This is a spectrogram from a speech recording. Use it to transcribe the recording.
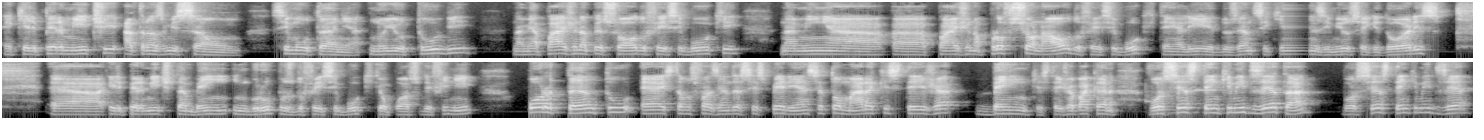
é que ele permite a transmissão simultânea no YouTube, na minha página pessoal do Facebook, na minha uh, página profissional do Facebook, que tem ali 215 mil seguidores. Uh, ele permite também em grupos do Facebook que eu posso definir. Portanto, é, estamos fazendo essa experiência, tomara que esteja bem, que esteja bacana. Vocês têm que me dizer, tá? Vocês têm que me dizer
